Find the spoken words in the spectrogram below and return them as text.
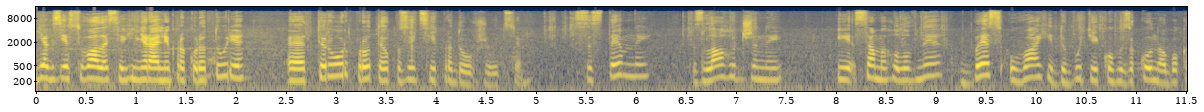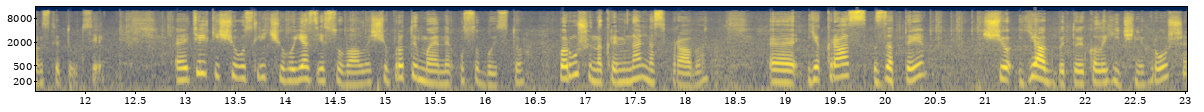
як з'ясувалося в Генеральній прокуратурі, е, терор проти опозиції продовжується. Системний, злагоджений і саме головне без уваги до будь-якого закону або конституції. Е, Тільки що у слідчого я з'ясувала, що проти мене особисто порушена кримінальна справа е, якраз за те, що якби то екологічні гроші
